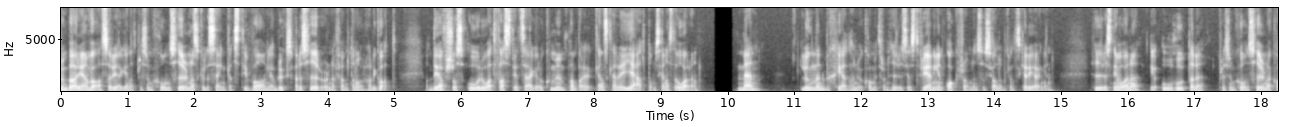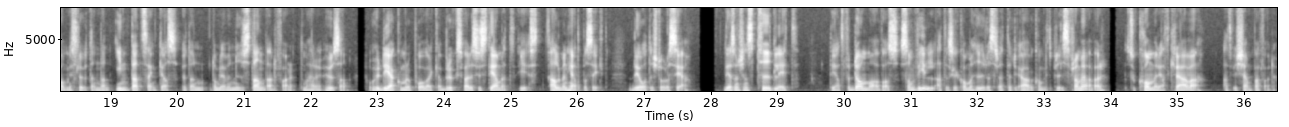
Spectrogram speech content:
Från början var alltså regeln att presumtionshyrorna skulle sänkas till vanliga bruksvärdeshyror när 15 år hade gått. Och det har förstås oroat fastighetsägare och kommunpampar ganska rejält de senaste åren. Men Lugnande besked har nu kommit från Hyresgästföreningen och från den socialdemokratiska regeringen. Hyresnivåerna är ohotade, presumtionshyrorna kom i slutändan inte att sänkas utan de blev en ny standard för de här husen. Och hur det kommer att påverka bruksvärdessystemet i allmänhet på sikt, det återstår att se. Det som känns tydligt, det är att för de av oss som vill att det ska komma hyresrätter till överkomligt pris framöver, så kommer det att kräva att vi kämpar för det.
